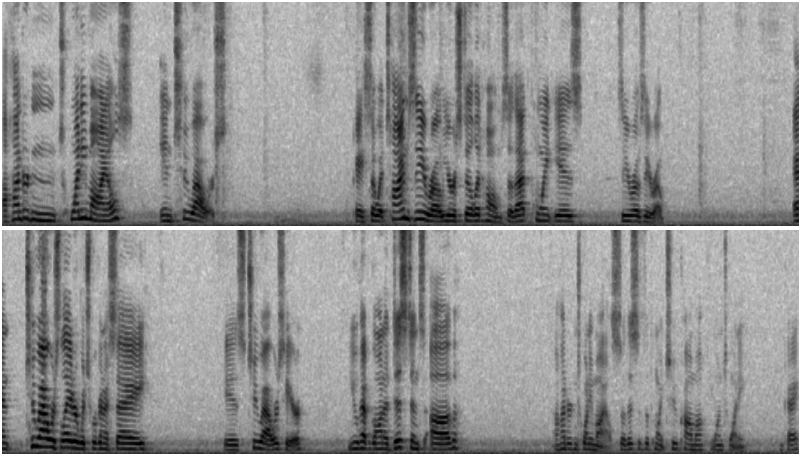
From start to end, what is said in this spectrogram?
120 miles in two hours. Okay, so at time zero, you're still at home. So that point is zero, zero. And two hours later, which we're going to say is two hours here, you have gone a distance of 120 miles. So this is the point 2 comma 120. Okay?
